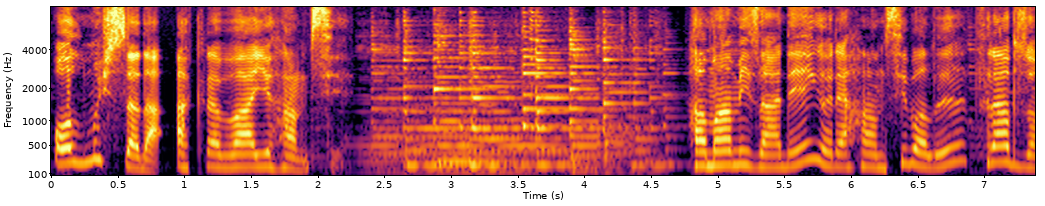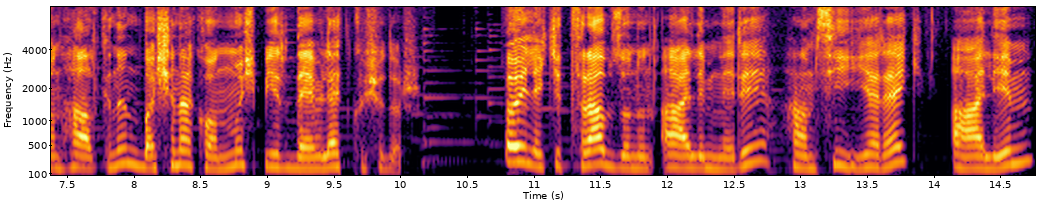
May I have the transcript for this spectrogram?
olmuşsa da akrabayı hamsi.'' Hamamizade'ye göre hamsi balığı Trabzon halkının başına konmuş bir devlet kuşudur. Öyle ki Trabzon'un alimleri hamsi yiyerek alim,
